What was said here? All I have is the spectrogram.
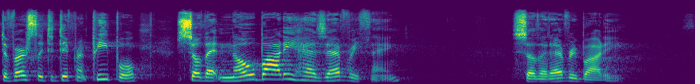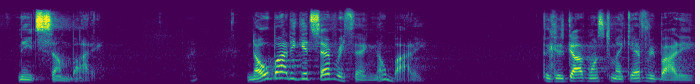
diversely to different people so that nobody has everything so that everybody needs somebody. Nobody gets everything, nobody. Because God wants to make everybody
